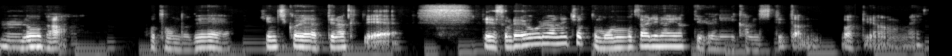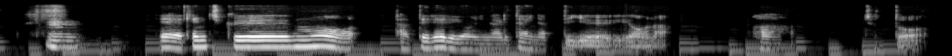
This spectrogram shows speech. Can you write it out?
うんのがほとんどで、建築はやってなくて、で、それを俺はね、ちょっと物足りないなっていうふうに感じてたわけなのね。うん。で、建築も建てれるようになりたいなっていうような、まあ、ちょっと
